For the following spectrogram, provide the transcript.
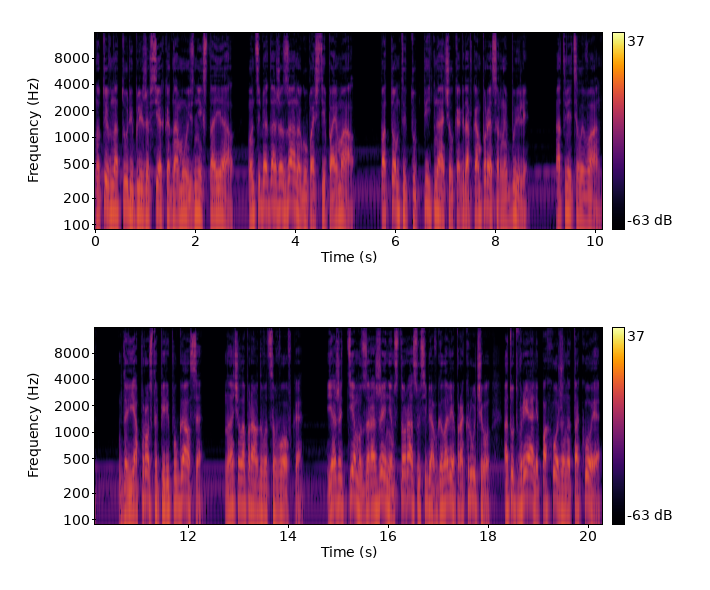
но ты в натуре ближе всех к одному из них стоял. Он тебя даже за ногу почти поймал. Потом ты тупить начал, когда в компрессорной были». – ответил Иван. «Да я просто перепугался», – начал оправдываться Вовка. «Я же тему с заражением сто раз у себя в голове прокручивал, а тут в реале похоже на такое.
